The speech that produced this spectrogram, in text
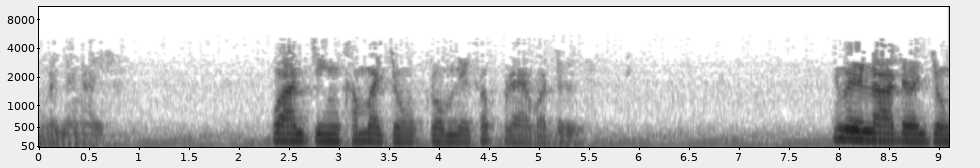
ำกันยังไง ความจริงคำว่าจงกรมนี่เขาแปลว่าเดินเวลาเดินจง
